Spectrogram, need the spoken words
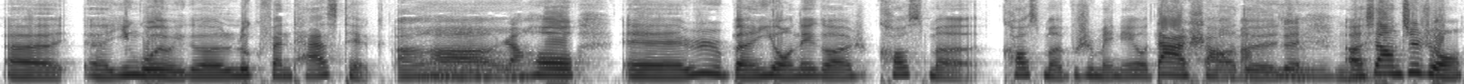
呃呃，英国有一个 Look Fantastic 啊。啊，然后呃，日本有那个 Cosmo Cosmo 不是每年有大赏嘛？啊对对就是，呃，嗯像这种，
